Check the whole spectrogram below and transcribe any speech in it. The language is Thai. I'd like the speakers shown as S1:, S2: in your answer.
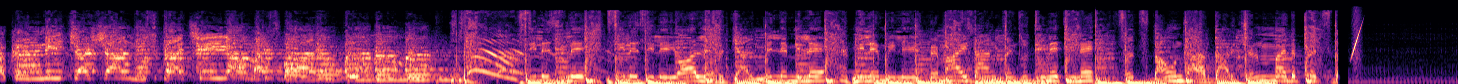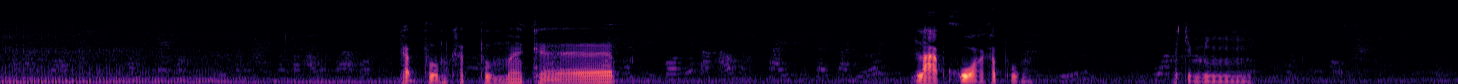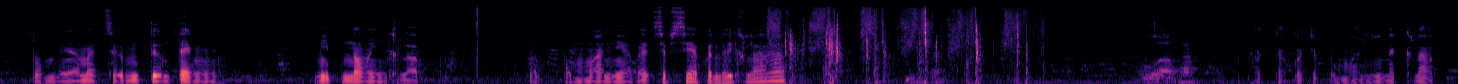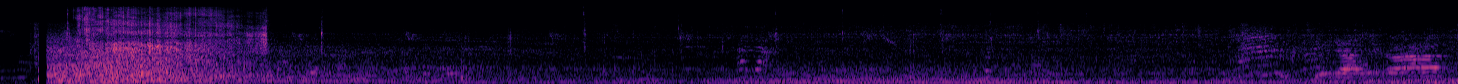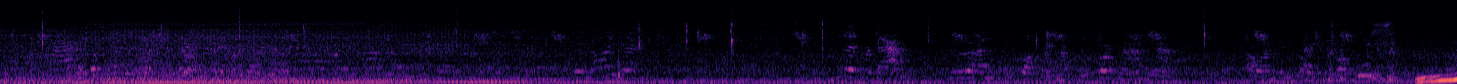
S1: Dacă nici așa nu-ți place, ia mai zboară până Zile, zile, zile, zile eu alerg Iar mile, mile, mile, mile pe Maidan Pentru tine, tine, să-ți dau un dar Dar cel mai de preț Capom, pom, cap pom, ma cap ลาบครัวครับผมก็จะมีต้มเนี้ยมาเสริมเติมแต่งนิดหน่อยครับแต่ประมาณนี้ไปแซ่บๆกันเลยครับ ผักครับก็จะประมาณนี้นะครับยาวไมครับ Mm-hmm.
